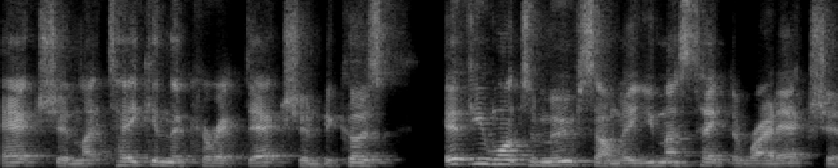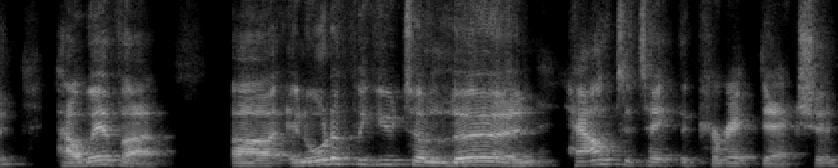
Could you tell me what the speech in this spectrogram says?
action, like taking the correct action, because if you want to move somewhere, you must take the right action. However, uh, in order for you to learn how to take the correct action,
